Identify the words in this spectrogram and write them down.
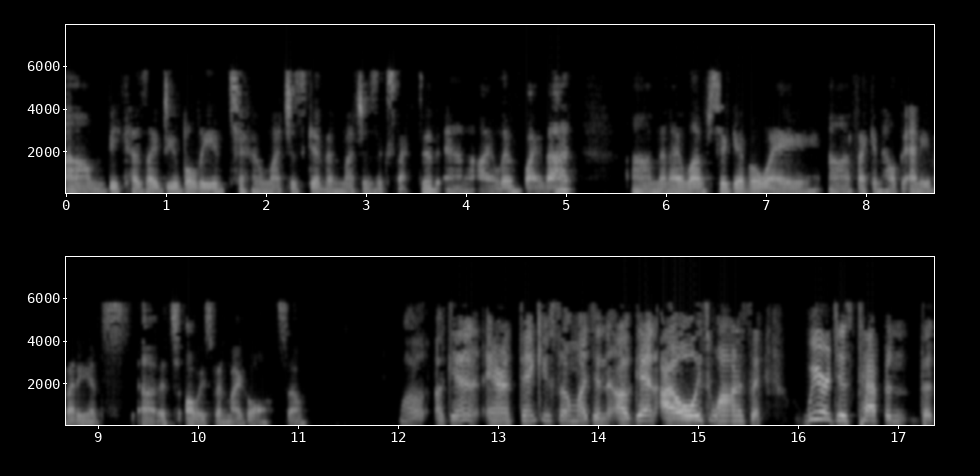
um, because I do believe to whom much is given, much is expected, and I live by that. Um, and I love to give away uh, if I can help anybody. It's uh, it's always been my goal. So. Well, again, Erin, thank you so much. And again, I always want to say we are just tapping the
